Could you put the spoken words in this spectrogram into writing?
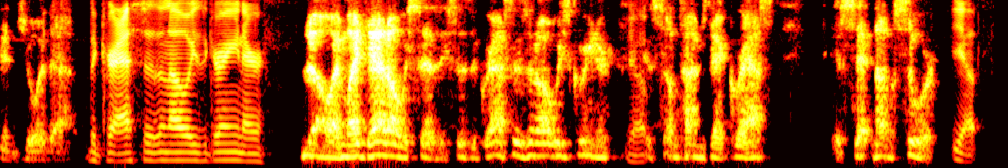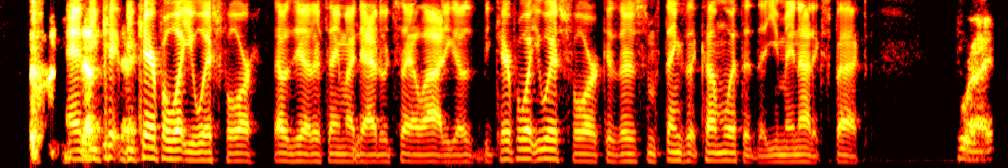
enjoy that. The grass isn't always greener. No, and my dad always says, he says, the grass isn't always greener because yep. sometimes that grass is sitting on a sewer. Yep. and be, be careful what you wish for. That was the other thing my dad would say a lot. He goes, "Be careful what you wish for, because there's some things that come with it that you may not expect." Right.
